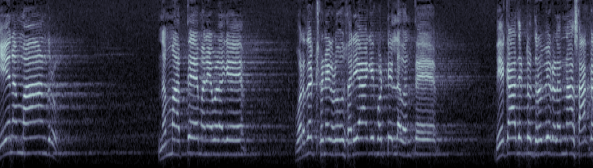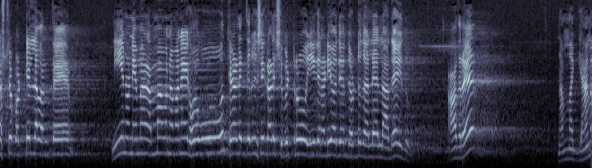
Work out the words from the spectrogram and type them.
ಏನಮ್ಮ ಅಂದರು. ನಮ್ಮ ಅತ್ತೆ ಮನೆಯೊಳಗೆ ವರದಕ್ಷಿಣೆಗಳು ಸರಿಯಾಗಿ ಕೊಟ್ಟಿಲ್ಲವಂತೆ. ಬೇಕಾದಷ್ಟು ದ್ರವ್ಯಗಳನ್ನು ಸಾಕಷ್ಟು ಕೊಟ್ಟಿಲ್ಲವಂತೆ. ನೀನು ನಿಮ್ಮ ಅಮ್ಮವನ ಮನೆಗೆ ಹೋಗು ಅಂತ ಹೇಳಿ ತಿರುಗಿಸಿ ಕಳಿಸಿಬಿಟ್ರು. ಈಗ ನಡೆಯೋದೇನು ದೊಡ್ಡದು ಅಲ್ಲೇ ಅಲ್ಲ, ಅದೇ ಇದು. ಆದರೆ ನಮ್ಮ ಜ್ಞಾನ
